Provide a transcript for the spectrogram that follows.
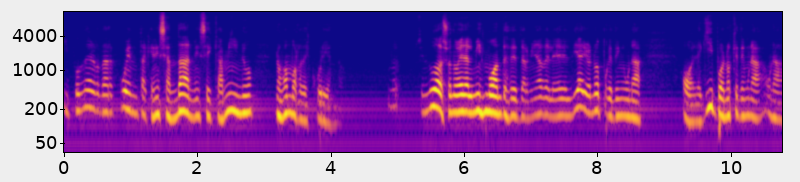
y poder dar cuenta que en ese andar, en ese camino, nos vamos redescubriendo. Sin duda yo no era el mismo antes de terminar de leer el diario, no porque tenga una, o el equipo, no es que tenga una, una,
